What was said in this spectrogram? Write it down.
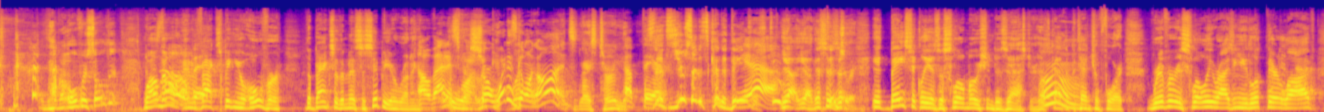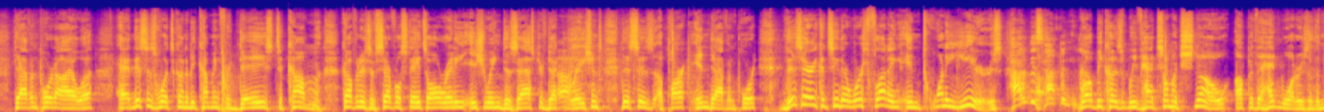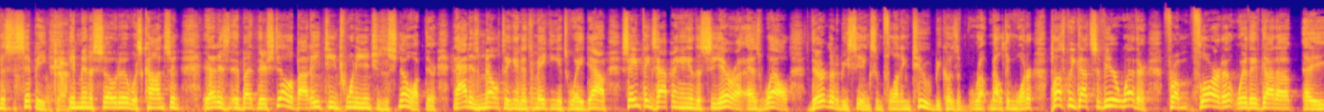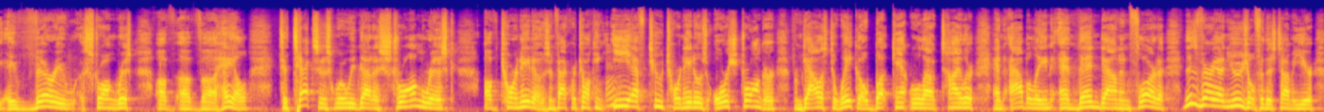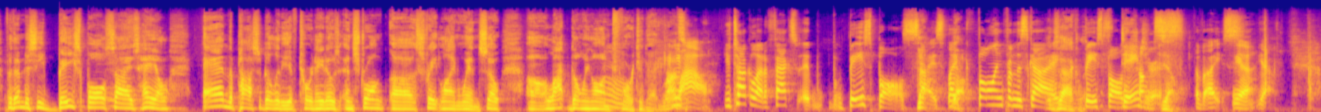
Have I oversold it? Well, Just no. And in bit. fact, speaking of over, the banks of the Mississippi are running. Oh, that is Ooh, for uh, sure. look at What is going on? It's a nice turn there. Up there. It's- you said it's kind of dangerous, Yeah. too. Yeah, yeah. This is a, it. Basically, is a slow motion disaster. That's got Mm. the potential for it. River is slowly rising. You look there live, Davenport, Iowa, and this is what's going to be coming for days to come. Mm. Governors of several states already issuing disaster declarations. This is a park in Davenport. This area could see their worst flooding in 20 years. How did this happen? Well, because we've had so much snow up at the headwaters of the Mississippi Okay. in Minnesota, Wisconsin. That is, but there's still about 18, 20 inches of snow up there. That is melting and it's making its way down. Same thing's happening in the Sierra as well. They're going to be seeing some flooding too because of melting water. Plus, we've got severe weather from Florida, where they've got a, a, a very strong risk of, of uh, hail, to Texas, where we've got a strong risk of tornadoes. In fact, we're talking EF2 tornadoes or stronger from Dallas to Waco, but can't rule out Tyler and Abilene and then down in Florida. This is very unusual for this time of year for them to see baseball size hail and the possibility of tornadoes and strong uh, straight line winds. So uh, a lot going on for today. Wow. You talk a lot of facts, uh, baseball size, Yeah, like yeah. falling from the sky. Exactly. Baseball It's dangerous. chunks of ice. Yeah. Yeah.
